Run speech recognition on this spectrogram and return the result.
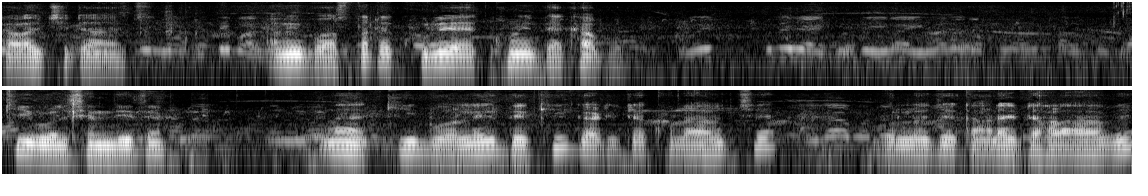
কালো ছিটা আছে। আমি বস্তাটা খুলে এক্ষুনি দেখাবো। কি বলছেন দিতে? না কি বলে দেখি গাড়িটা খোলা হচ্ছে। বলল যে কাঁড়ে ঢালা হবে।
